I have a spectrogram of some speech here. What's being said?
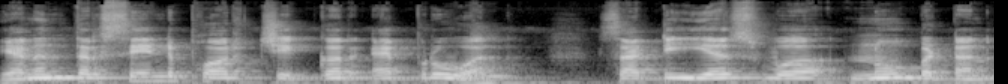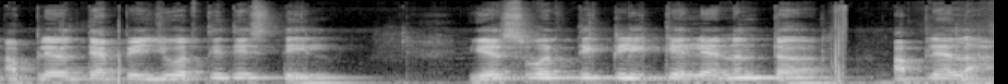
यानंतर सेंड फॉर चेकर ॲप्रुव्हलसाठी यस व नो बटन आपल्याला त्या पेजवरती दिसतील. यसवरती क्लिक केल्यानंतर आपल्याला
